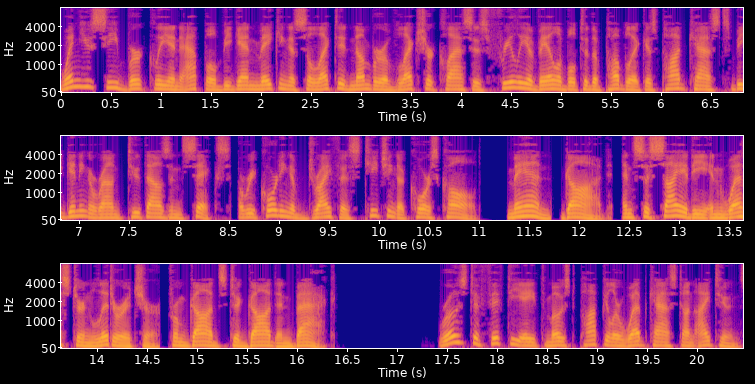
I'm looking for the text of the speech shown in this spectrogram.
When UC Berkeley and Apple began making a selected number of lecture classes freely available to the public as podcasts beginning around 2006, a recording of Dreyfus teaching a course called, "'Man, God, and Society in Western Literature, From Gods to God and Back' rose to 58th most popular webcast on iTunes.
